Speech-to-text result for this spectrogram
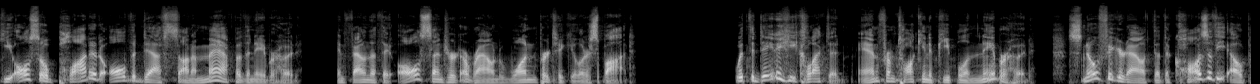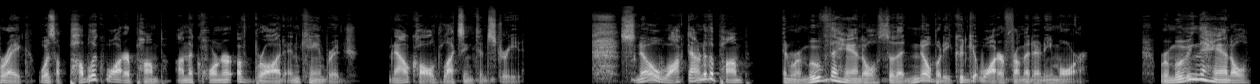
He also plotted all the deaths on a map of the neighborhood and found that they all centered around one particular spot. With the data he collected, and from talking to people in the neighborhood, Snow figured out that the cause of the outbreak was a public water pump on the corner of Broad and Cambridge, now called Lexington Street. Snow walked down to the pump and removed the handle so that nobody could get water from it anymore. Removing the handle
